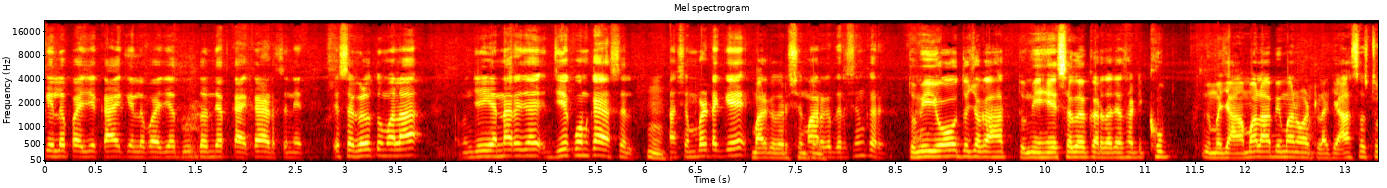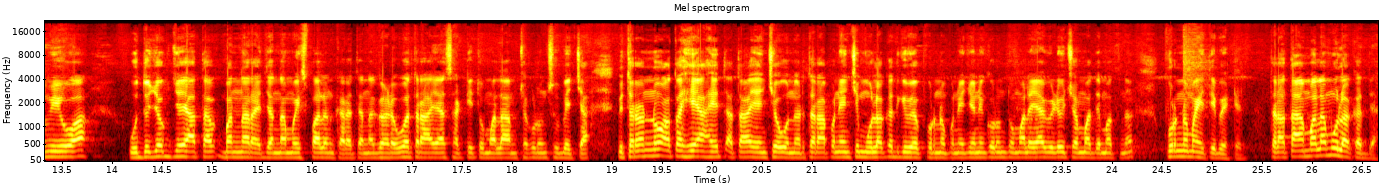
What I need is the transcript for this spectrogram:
केलं पाहिजे काय केलं पाहिजे दूध धंद्यात काय काय अडचणी आहेत ते सगळं तुम्हाला म्हणजे येणारे जे- जे कोण काय असेल शंभर टक्के मार्गदर्शन मार्गदर्शन करेल. तुम्ही युवा उद्योजक आहात तुम्ही हे सगळं करता त्यासाठी खूप म्हणजे आम्हाला अभिमान वाटला की असंच तुम्ही युवा उद्योजक जे आता बनणार आहेत ज्यांना म्हैस पालन करा त्यांना घडवत राहा यासाठी तुम्हाला आमच्याकडून शुभेच्छा. मित्रांनो आता हे आहेत आता यांचे ओनर तर आपण यांची मुलाखत घेऊया पूर्णपणे जेणेकरून तुम्हाला या व्हिडिओच्या माध्यमातून पूर्ण माहिती भेटेल. तर आता आम्हाला मुलाखत द्या.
